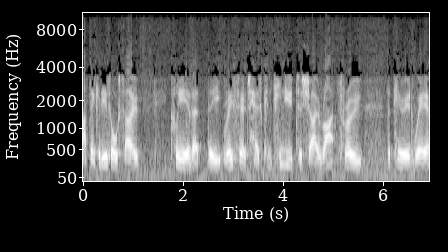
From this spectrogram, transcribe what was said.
I think it is also clear that the research has continued to show right through the period where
